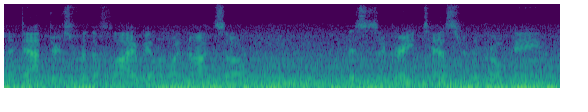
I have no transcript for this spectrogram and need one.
adapters for the flywheel and whatnot. So this is a great test for the propane.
